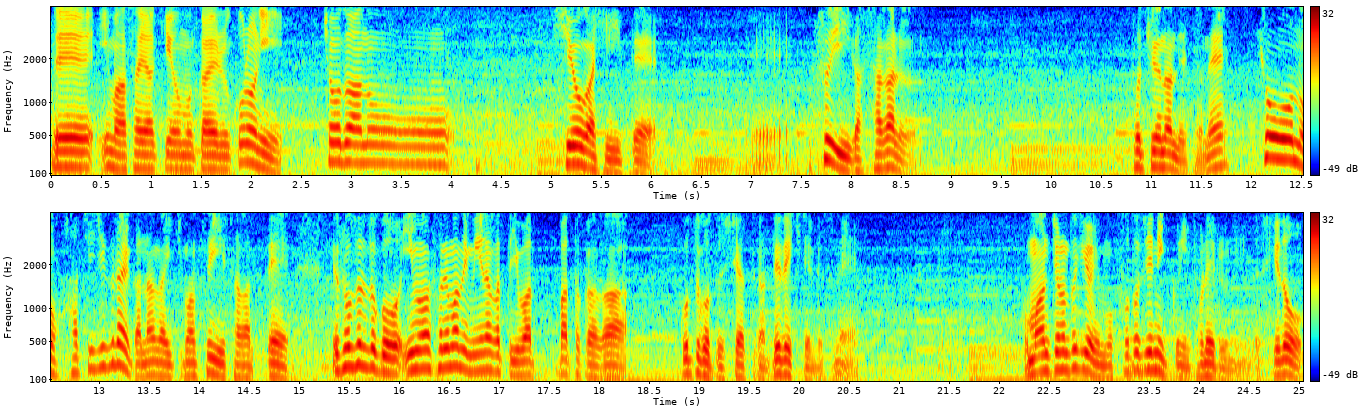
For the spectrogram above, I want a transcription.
で、今朝焼けを迎える頃に、ちょうどあのー、潮が引いて、えー、水位が下がる途中なんですよね。今日の8時ぐらいかなが一番水位下がって、で、そうするとこう、今それまで見えなかった岩場とかが、ゴツゴツしたやつが出てきてですね、満潮の時よりもフォトジェニックに撮れるんですけど、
